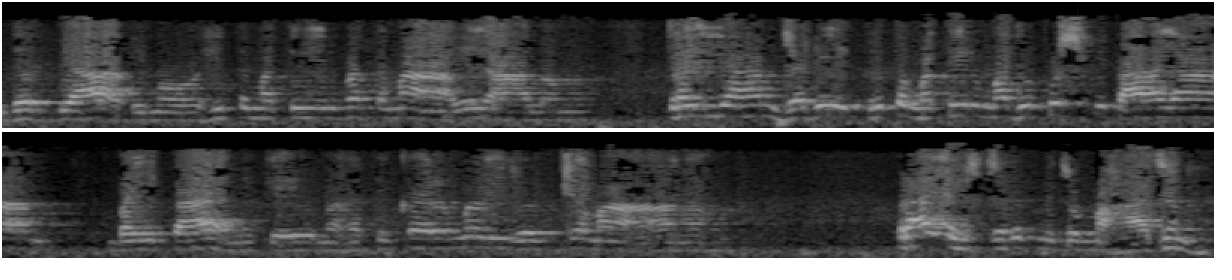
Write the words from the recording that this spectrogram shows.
दिव्या विमोहित मतिर्वत मायालम त्रय्याम जडी कृत मतिर मधु पुष्पितायाम के महति कर्म योज्यमान प्राय इस जगत में जो महाजन है,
